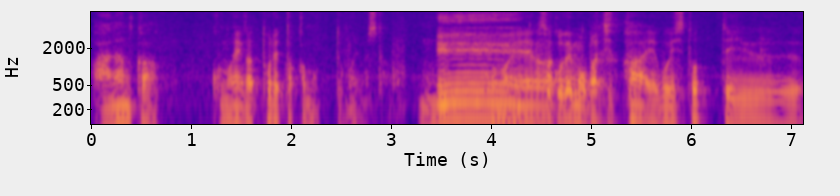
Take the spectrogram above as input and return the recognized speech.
あなんかこの映画撮れたかもって思いました、うん。このえ映画そこでもうバチッと。はい、エゴイストっていう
